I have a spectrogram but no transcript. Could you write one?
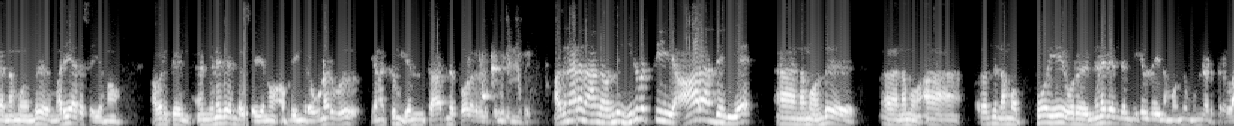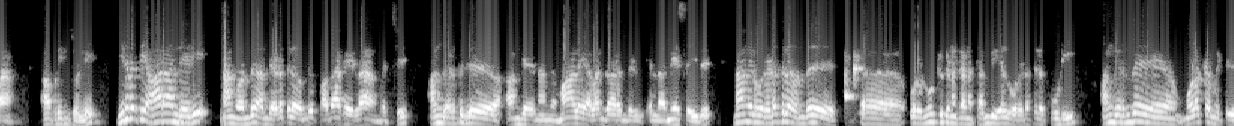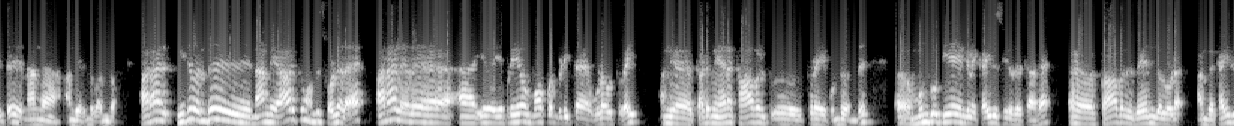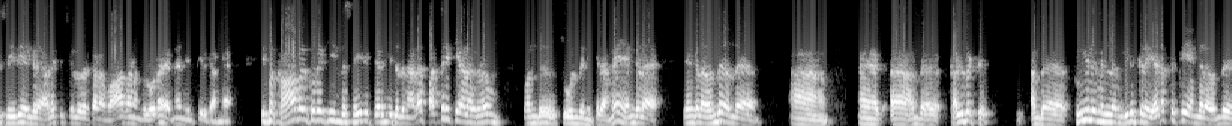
நம்ம வந்து மரியாதை செய்யணும் அவருக்கு நினைவேந்தல் செய்யணும் அப்படிங்கிற உணர்வு எனக்கும் என் சார்ந்த தோழர்களுக்கும் இருந்தது. அதனால நாங்க வந்து இருபத்தி ஆறாம் தேதியே நம்ம வந்து நம்ம வந்து நம்ம போய் ஒரு நினைவேந்தல் நிகழ்வை நம்ம வந்து முன்னெடுத்துடலாம் அப்படின்னு சொல்லி இருபத்தி ஆறாம் தேதி நாங்க வந்து அந்த இடத்துல வந்து பதாகை எல்லாம் வச்சு அந்த இடத்துக்கு அங்க நாங்க மாலை அலங்காரங்கள் எல்லாமே செய்து நாங்கள் ஒரு இடத்துல வந்து ஒரு நூற்றுக்கணக்கான தம்பிகள் ஒரு இடத்துல கூடி அங்கிருந்து முழக்கமிட்டுக்கிட்டு நாங்க அங்கிருந்து வந்தோம். ஆனால் இது வந்து நாங்க யாருக்கும் வந்து சொல்லல. ஆனால் அதை இதை எப்படியோ மோப்பம் பிடித்த உளவுத்துறை அங்க கடுமையான காவல் து- துறையை கொண்டு வந்து முன்கூட்டியே எங்களை கைது செய்வதற்காக காவல் வேன்களோட அந்த கைது செய்து எங்களை அழைத்து செல்வதற்கான வாகனங்களோட என்ன நிறுத்தியிருக்காங்க. இப்ப காவல்துறைக்கு இந்த செய்தி தெரிஞ்சிட்டதுனால பத்திரிகையாளர்களும் வந்து சூழ்ந்து நிக்கிறாங்க. எங்களை எங்களை வந்து அந்த ஆஹ், அந்த கல்வெட்டு அந்த துயிலும் இல்லம் இருக்கிற இடத்துக்கு எங்களை வந்து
